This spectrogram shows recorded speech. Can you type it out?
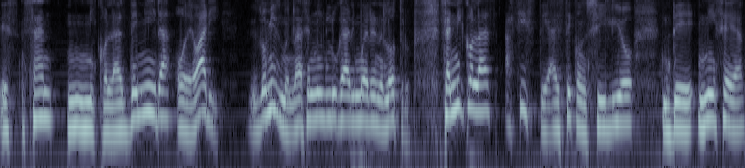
Es San Nicolás de Mira o de Bari es lo mismo, nace en un lugar y muere en el otro. San Nicolás asiste a este concilio de Nicea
